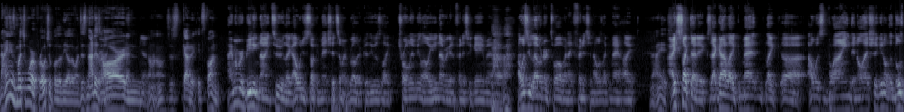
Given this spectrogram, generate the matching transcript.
Nine is much more approachable than the other ones. It's not as Right. hard, and Yeah. I don't know. It's just got it. It's fun. I remember beating nine too. Like I was just talking man shit to my brother because he was like trolling me, like, "Oh, you're never gonna finish a game." And uh, I was eleven or twelve, and I finished, and I was like mad hyped. Nice. I sucked at it because I got like mad, like uh, I was blind and all that shit. You know, those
